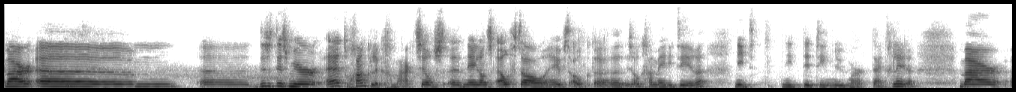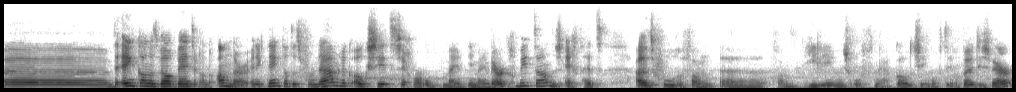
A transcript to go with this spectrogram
Maar, ehm, eh, dus het is meer hè, toegankelijk gemaakt. Zelfs het Nederlands elftal heeft ook, eh, is ook gaan mediteren. Niet, niet dit team nu, maar een tijd geleden. Maar ehm, de een kan het wel beter dan de ander. En ik denk dat het voornamelijk ook zit zeg maar, op mijn, in mijn werkgebied dan. Dus echt het uitvoeren van, eh, van healings of nou ja, coaching of therapeutisch werk.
